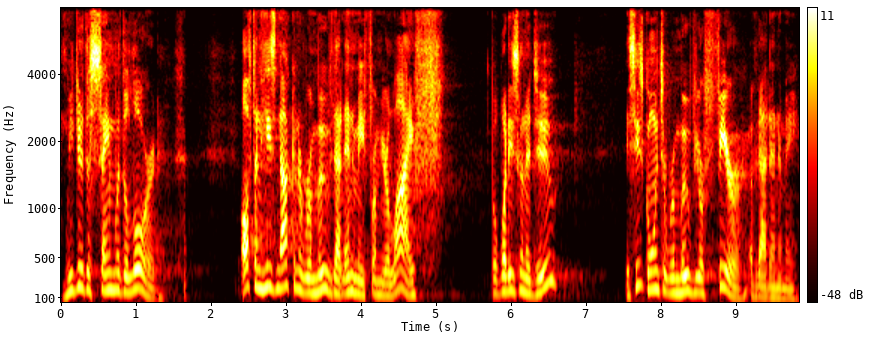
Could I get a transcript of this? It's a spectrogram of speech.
And We do the same with the Lord. Often, He's not going to remove that enemy from your life, but what He's going to do is He's going to remove your fear of that enemy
